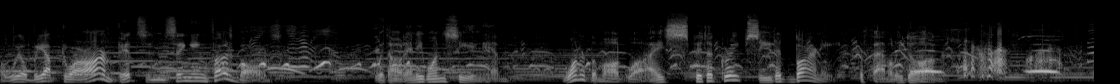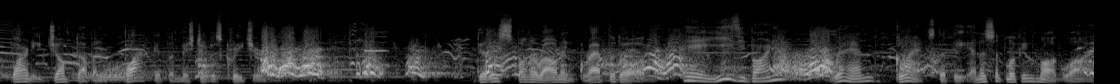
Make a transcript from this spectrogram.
or we'll be up to our armpits and singing fuzzballs. Without anyone seeing him, one of the mogwai spit a grape seed at Barney, the family dog. Barney jumped up and barked at the mischievous creature. Billy spun around and grabbed the dog. Hey, easy, Barney. Rand glanced at the innocent-looking mogwai.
